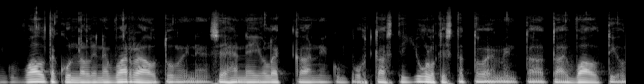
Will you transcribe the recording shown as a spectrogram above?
niin kuin valtakunnallinen varautuminen, sehän ei olekaan niin kuin puhtaasti julkista toimintaa tai valtion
